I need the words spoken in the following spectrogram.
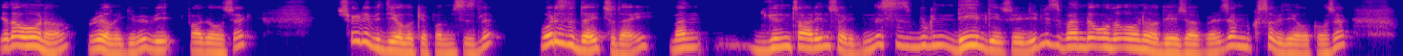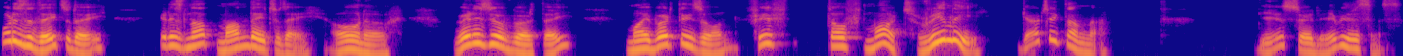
ya da oh no, really gibi bir ifade olacak. Şöyle bir diyalog yapalım sizle. What is the date today? Ben günün tarihini söylediğimde siz bugün değil diye söylediğiniz ben de no, oh no diye cevap vereceğim. Bu kısa bir diyalog olacak. What is the date today? It is not Monday today. Oh no. When is your birthday? My birthday is on 5th of March. Really? Gerçekten mi? Diye söyleyebilirsiniz.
